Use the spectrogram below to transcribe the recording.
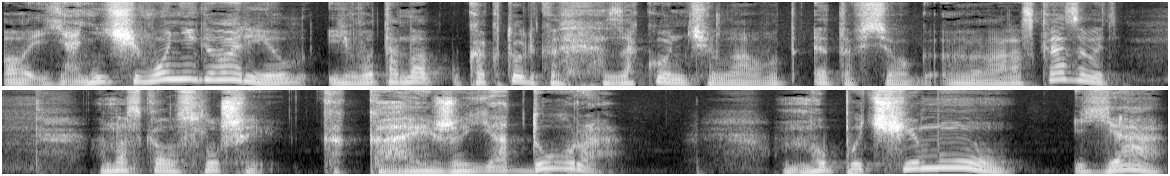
э, я ничего не говорил. И вот она, как только закончила вот это все э, рассказывать, она сказала, слушай, какая же я дура. Но почему я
